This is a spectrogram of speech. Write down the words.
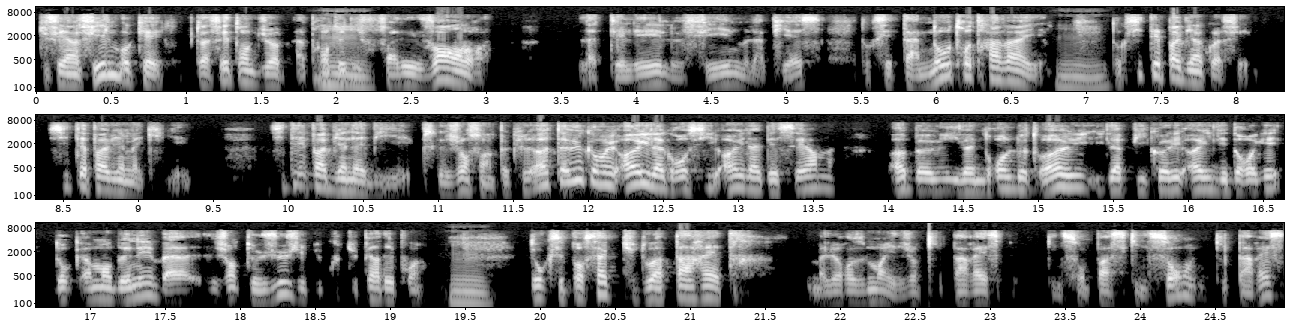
tu fais un film, ok, tu as fait ton job. Après, on te dit, il fallait vendre la télé, le film, la pièce. Donc, c'est un autre travail. Mm. Donc, si t'es pas bien coiffé, si t'es pas bien maquillé, si t'es pas bien habillé, parce que les gens sont un peu curieux, oh, t'as vu comment, il- oh, il a grossi, oh, il a des cernes, oh, bah, il a une drôle de, oh, il a picolé, oh, il est drogué. Donc, à un moment donné, bah, les gens te jugent et du coup, tu perds des points. Mm. Donc, c'est pour ça que tu dois paraître. Malheureusement, il y a des gens qui paraissent, qui ne sont pas ce qu'ils sont, qui paraissent.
